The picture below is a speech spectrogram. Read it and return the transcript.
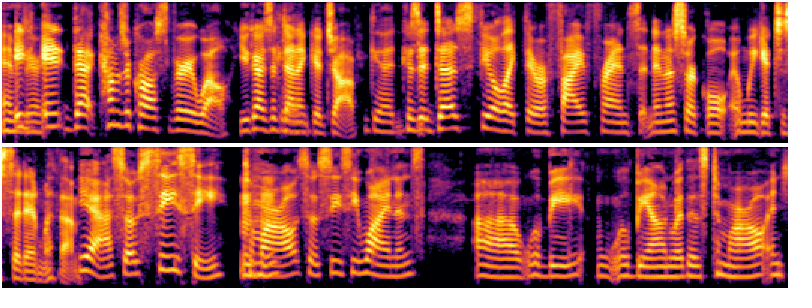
and It, very, it, that comes across very well. You guys have done a Good. good job. Good. Because it does feel like there are five friends sitting in a circle and we get to sit in with them. Yeah, so Cece tomorrow. So Cece Winans uh, will be will be on with us tomorrow, and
